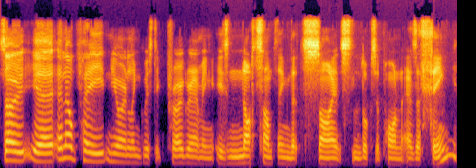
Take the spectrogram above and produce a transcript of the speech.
So, yeah, NLP, neuro linguistic programming, is not something that science looks upon as a thing.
